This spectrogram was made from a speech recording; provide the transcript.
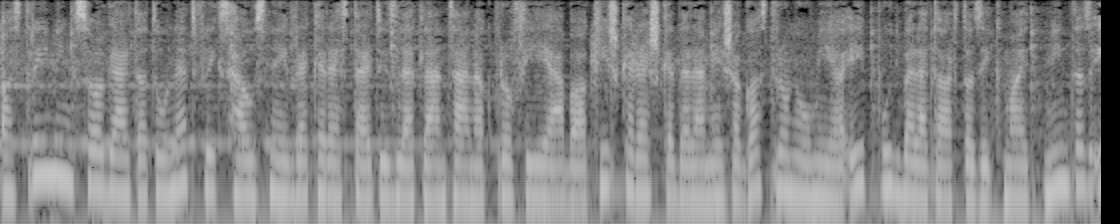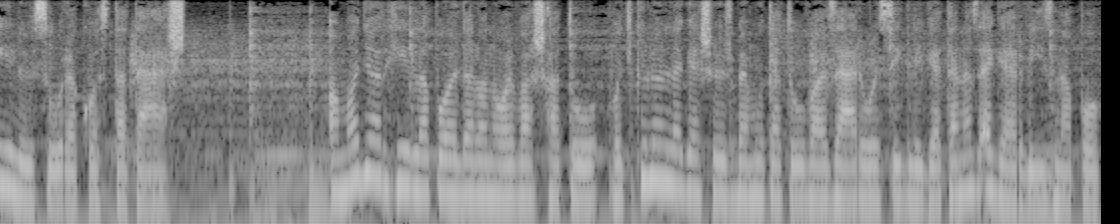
A streaming szolgáltató Netflix House névre keresztelt üzletláncának profiába a kiskereskedelem és a gasztronómia épp úgy beletartozik majd, mint az élő szórakoztatás. A magyar hírlap oldalon olvasható, hogy különleges ős bemutatóval zárul Szigligeten az Egervíz napok.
